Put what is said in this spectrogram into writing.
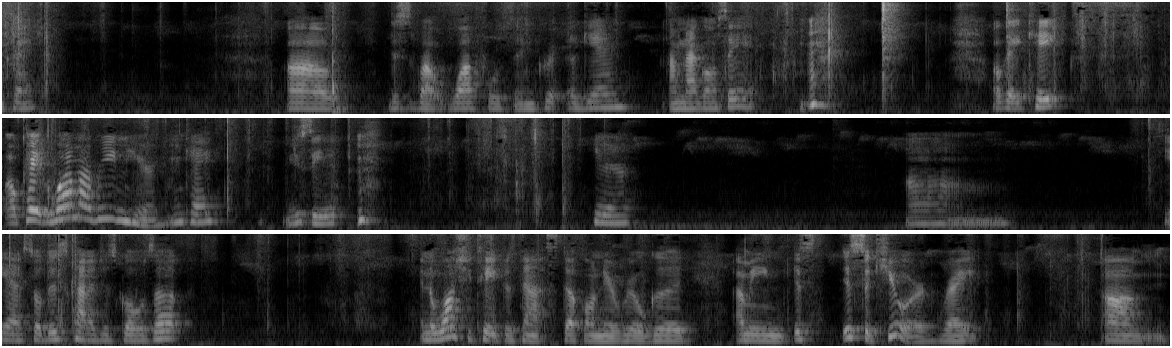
Okay. Uh, this is about waffles and again. I'm not gonna say it. okay, cakes. Okay, why am I reading here? Okay, you see it. here. Um, yeah, so this kind of just goes up. And the washi tape is not stuck on there real good. I mean, it's it's secure, right? Um,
